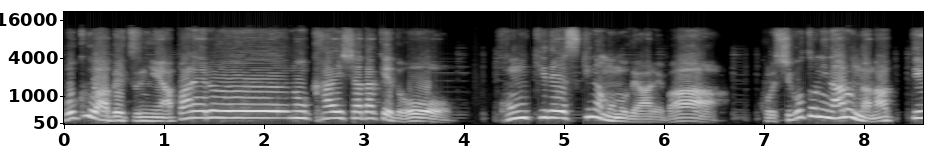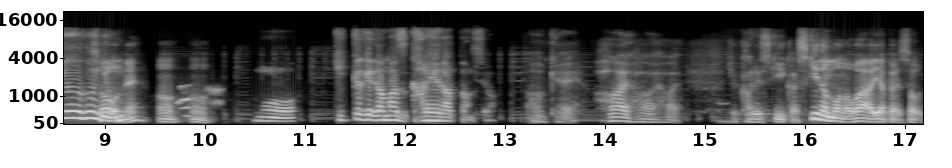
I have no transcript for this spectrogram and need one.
僕は別にアパレルの会社だけど、本気で好きなものであれば、これ仕事になるんだなっていうふうに思そうね。うんうん。もう、きっかけがまずカレーだったんですよ。OK。はいはいはい。じゃあ彼好きか。好きなものはやっぱりそう、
